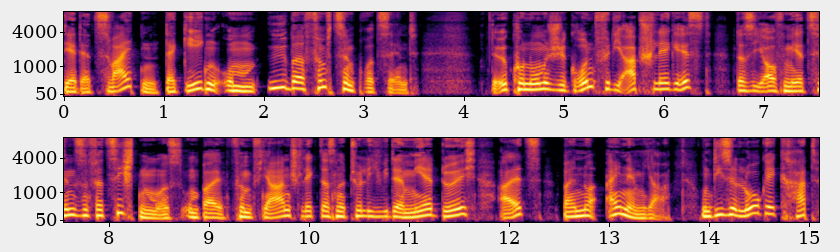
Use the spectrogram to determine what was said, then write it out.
Der der zweiten dagegen um über 15 Prozent. Der ökonomische Grund für die Abschläge ist, dass ich auf mehr Zinsen verzichten muss. Und bei fünf Jahren schlägt das natürlich wieder mehr durch als bei nur einem Jahr. Und diese Logik hat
